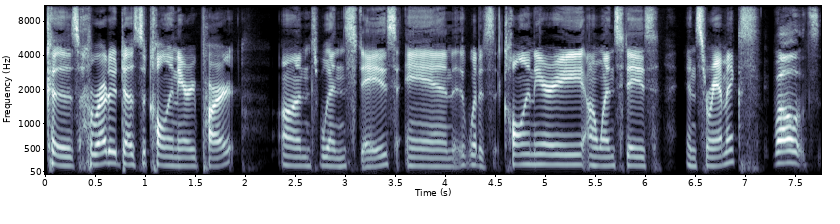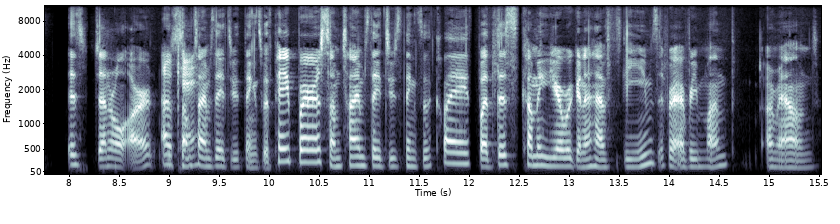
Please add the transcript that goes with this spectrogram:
because Gerardo does the culinary part on Wednesdays, and what is it? Culinary on Wednesdays and ceramics. Well, it's, it's general art. Okay. Sometimes they do things with paper. Sometimes they do things with clay. But this coming year, we're going to have themes for every month around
